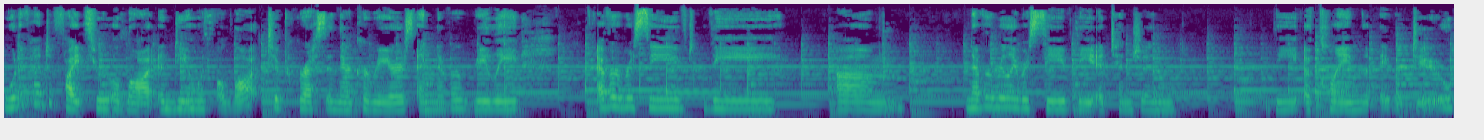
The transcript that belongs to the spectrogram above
would have had to fight through a lot and deal with a lot to progress in their careers and never really ever received the um, never really received the attention the acclaim that they were due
